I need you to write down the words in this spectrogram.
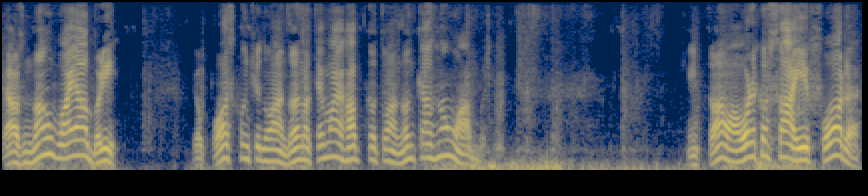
Elas não vão abrir. Eu posso continuar andando até mais rápido que eu estou andando que elas não abrem. Então, a hora que eu sair fora,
